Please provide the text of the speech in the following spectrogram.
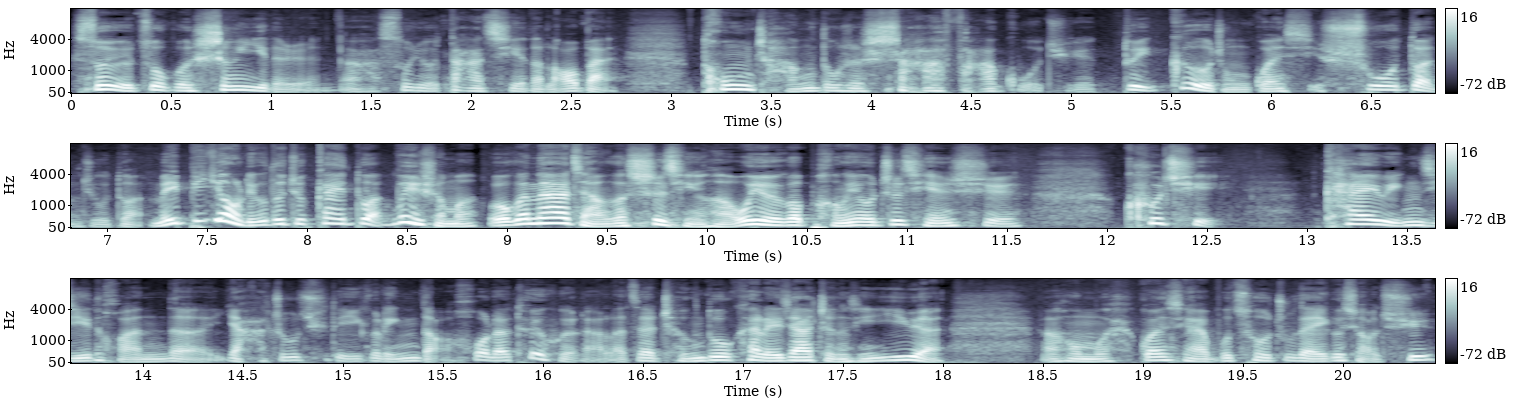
所有做过生意的人啊，所有大企业的老板，通常都是杀伐果决，对各种关系说断就断，没必要留的就该断。为什么？我跟大家讲个事情哈，我有一个朋友之前是 GUCCI 开云集团的亚洲区的一个领导，后来退回来了，在成都开了一家整形医院，然后我们关系还不错，住在一个小区。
